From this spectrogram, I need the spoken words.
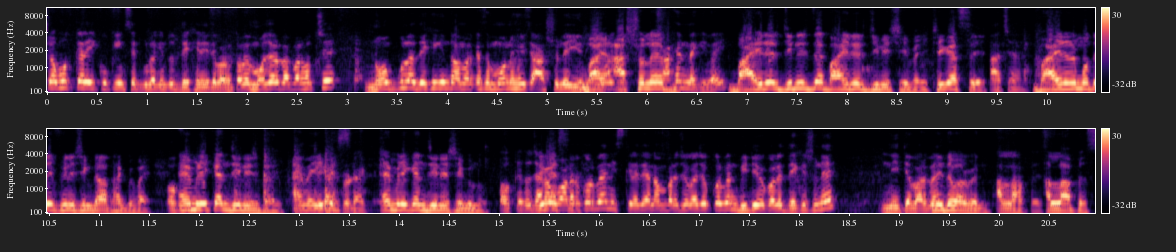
চমৎকার এই কুকিং সেটগুলো কিন্তু দেখে নিতে পারেন তবে মজার ব্যাপার হচ্ছে নবগুলো দেখে কিন্তু আমার কাছে মনে হয়েছে unique। ভাই আসলে কাঠের নাকি ভাই? বাইরের জিনিস দিয়ে বাইরের জিনিসই ভাই ঠিক আছে? আচ্ছা। বাইরের মধ্যে ফিনিশিং দেওয়া থাকবে ভাই। আমেরিকান জিনিস ভাই আছে? product. আমেরিকান জিনিস এগুলো। ওকে তো যারা অর্ডার করবেন স্ক্রিনে দেওয়া নাম্বারে যোগাযোগ করবেন ভিডিও কলে দেখে শুনে নিতে পারবেন। নিতে পারবেন। আল্লাহ হাফেজ। আল্লাহ হাফেজ।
